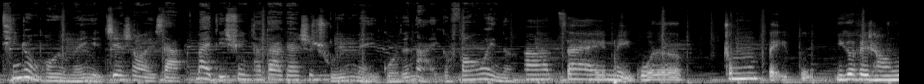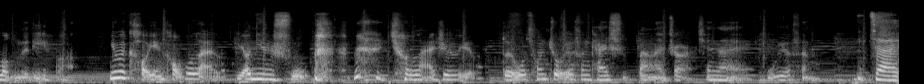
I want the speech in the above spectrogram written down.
听众朋友们也介绍一下麦迪逊，它大概是处于美国的哪一个方位呢？它在美国的中北部一个非常冷的地方。因为考研考过来了，要念书，就来这里了。对我从九月份开始搬来这儿，现在五月份。在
